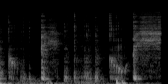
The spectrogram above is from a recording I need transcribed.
you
